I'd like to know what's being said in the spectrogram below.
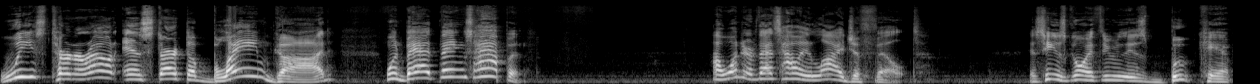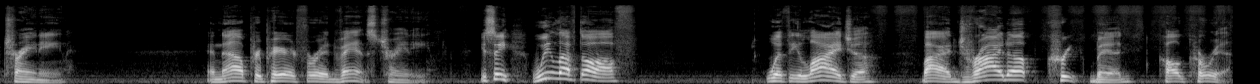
we turn around and start to blame God when bad things happen. I wonder if that's how Elijah felt as he was going through his boot camp training and now prepared for advanced training. You see, we left off with Elijah by a dried up creek bed called Kerith.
